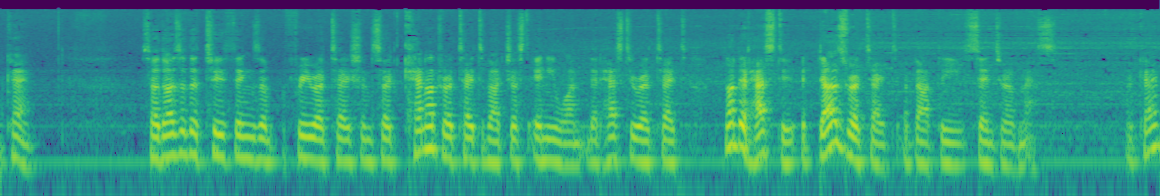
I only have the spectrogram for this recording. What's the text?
Okay. So those are the two things of free rotation. So it cannot rotate about just any one. That has to rotate, not that it has to, it does rotate about the center of mass. Okay.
